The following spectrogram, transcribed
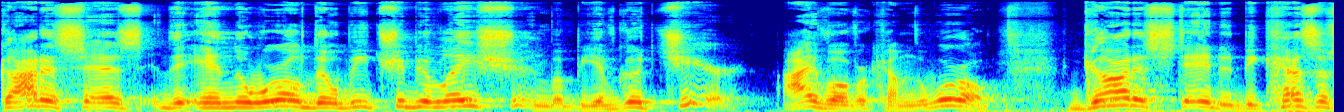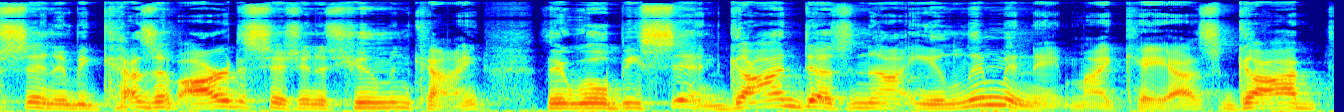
God says, in the world there'll be tribulation, but be of good cheer. I've overcome the world. God has stated because of sin and because of our decision as humankind, there will be sin. God does not eliminate my chaos. God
